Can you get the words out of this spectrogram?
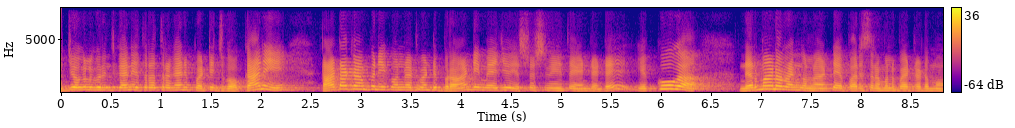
ఉద్యోగుల గురించి కానీ ఇతరత్ర కానీ పట్టించుకో కానీ టాటా కంపెనీకి ఉన్నటువంటి బ్రాండ్ ఇమేజ్ విశ్వసనీయత ఏంటంటే ఎక్కువగా నిర్మాణ రంగంలో అంటే పరిశ్రమలు పెట్టడము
